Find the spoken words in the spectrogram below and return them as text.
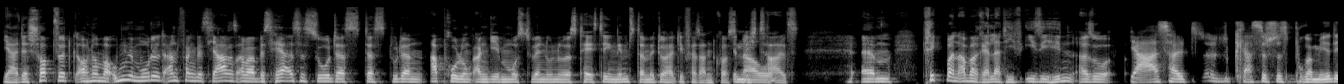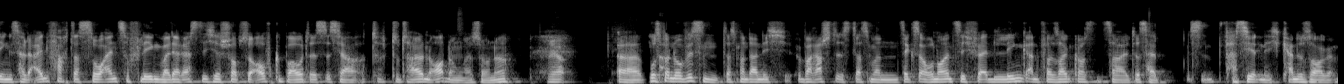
Ja, der Shop wird auch nochmal umgemodelt Anfang des Jahres, aber bisher ist es so, dass, dass du dann Abholung angeben musst, wenn du nur das Tasting nimmst, damit du halt die Versandkosten genau. nicht zahlst. Ähm, kriegt man aber relativ easy hin. Also ja, ist halt äh, klassisches Programmierding, ist halt einfach, das so einzupflegen, weil der restliche Shop so aufgebaut ist, ist ja total in Ordnung. Also ne. Ja. Äh, muss man nur wissen, dass man da nicht überrascht ist, dass man 6,90 Euro für einen Link an Versandkosten zahlt. Deshalb passiert nicht, keine Sorge.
